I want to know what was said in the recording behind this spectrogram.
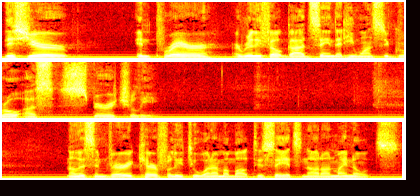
This year in prayer, I really felt God saying that He wants to grow us spiritually. Now, listen very carefully to what I'm about to say. It's not on my notes.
